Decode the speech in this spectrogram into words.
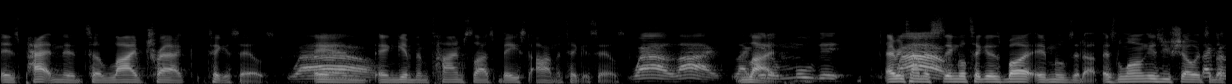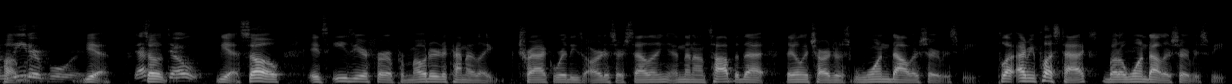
is patented to live track ticket sales wow and and give them time slots based on the ticket sales. wow live like Live. it'll move it Every time a single ticket is bought, it moves it up as long as you show it like to the public. leaderboard Yeah. that's so dope yeah, so it's easier for a promoter to kind of like track where these artists are selling, and then on top of that, they only charge us one dollar service fee. Plus, I mean, plus tax, but a one dollar service fee.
